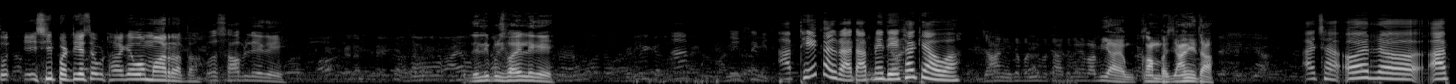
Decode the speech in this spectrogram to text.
तो इसी पटिया से उठा के वो मार रहा था। वो साहब ले गए। दिल्ली पुलिस वाले ले गए। आप थे कल रात? आपने देखा क्या हुआ? नहीं था बंदे बताया था मैंने अभी आया हूँ काम बस जहाँ नहीं था। अच्छा और आप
